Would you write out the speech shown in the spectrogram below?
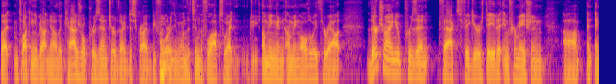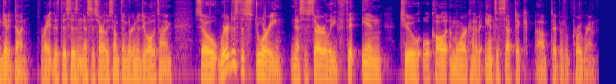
but I'm talking about now the casual presenter that I described before, the one that's in the flop sweat, umming and umming all the way throughout. They're trying to present facts, figures, data, information, uh, and, and get it done right? That this isn't necessarily something they're going to do all the time. So where does the story necessarily fit in to, we'll call it a more kind of antiseptic uh, type of a program?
